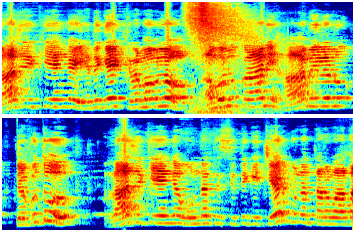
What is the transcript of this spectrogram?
రాజకీయంగా ఎదిగే క్రమంలో అమలు కాని హామీలను చెబుతూ రాజకీయంగా ఉన్నత స్థితికి చేరుకున్న తర్వాత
